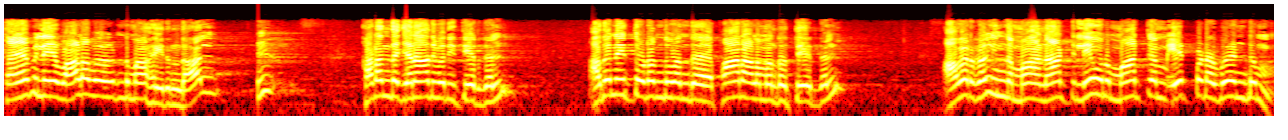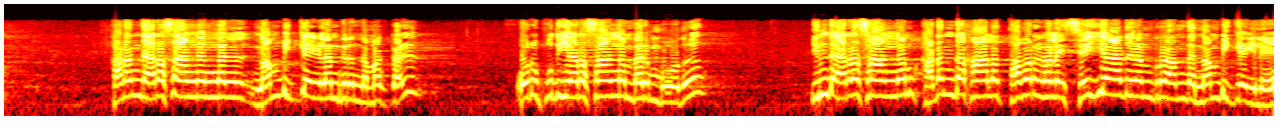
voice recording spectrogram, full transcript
தயவிலே வாழ வேண்டுமாக இருந்தால் கடந்த ஜனாதிபதி தேர்தல் அதனைத் தொடர்ந்து வந்த பாராளுமன்ற தேர்தல் அவர்கள் இந்த மா நாட்டிலே ஒரு மாற்றம் ஏற்பட வேண்டும். கடந்த அரசாங்கங்கள் நம்பிக்கை இழந்திருந்த மக்கள் ஒரு புதிய அரசாங்கம் வரும்போது இந்த அரசாங்கம் கடந்த கால தவறுகளை செய்யாது என்ற அந்த நம்பிக்கையிலே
